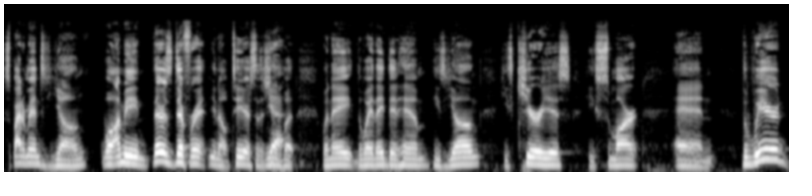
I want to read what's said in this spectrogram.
Spider Man's young. Well, I mean, there's different you know tiers to the shit, but when they the way they did him, he's young, he's curious, he's smart, and the weird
